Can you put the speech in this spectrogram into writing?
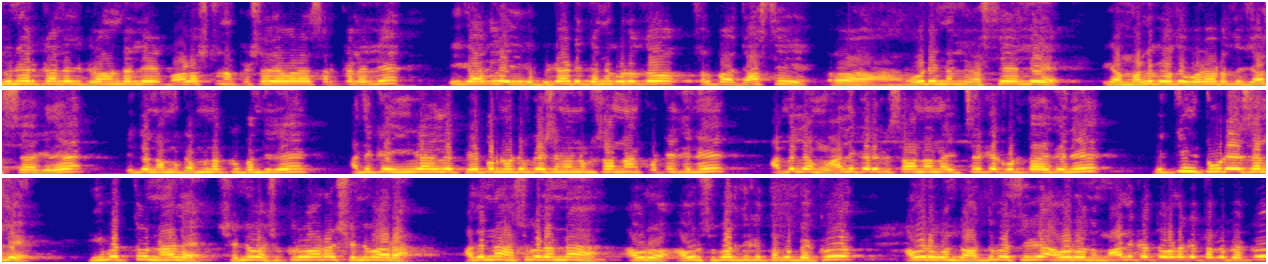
ಜೂನಿಯರ್ ಕಾಲೇಜ್ ಗ್ರೌಂಡ್ ಅಲ್ಲಿ ಬಹಳಷ್ಟು ನಮ್ಮ ಕೃಷ್ಣದೇವರ ಸರ್ಕಲ್ ಅಲ್ಲಿ ಈಗಾಗಲೇ ಈಗ ಬಿಡಾಡಿ ದನಗಳದ್ದು ಸ್ವಲ್ಪ ಜಾಸ್ತಿ ರೋಡಿನಲ್ಲಿ ರಸ್ತೆಯಲ್ಲಿ ಈಗ ಮಲಗೋದು, ಓಡಾಡೋದು ಜಾಸ್ತಿ ಆಗಿದೆ. ಇದು ನಮ್ಮ ಗಮನಕ್ಕೂ ಬಂದಿದೆ. ಅದಕ್ಕೆ ಈಗಾಗಲೇ ಪೇಪರ್ ನೋಟಿಫಿಕೇಶನ್ ಅನ್ನು ಸಹ ನಾನು ಕೊಟ್ಟಿದ್ದೀನಿ. ಆಮೇಲೆ ಮಾಲೀಕರಿಗೂ ಸಹ ನಾನು ಎಚ್ಚರಿಕೆ ಕೊಡ್ತಾ ಇದ್ದೀನಿ. ವಿತ್ ಇನ್ ಟೂ ಡೇಸ್ ಅಲ್ಲಿ, ಇವತ್ತು, ನಾಳೆ, ಶನಿವಾರ, ಶುಕ್ರವಾರ, ಶನಿವಾರ ಅದನ್ನ ಹಸುಗಳನ್ನ ಅವರು, ಅವ್ರ ಸುಪರ್ದಿಗೆ ತಗೋಬೇಕು. ಅವರ ಒಂದು ಹದ್ದು ಬಸ್ಸಿಗೆ, ಅವರ ಒಂದು ಮಾಲೀಕತ್ವ ಒಳಗೆ ತಗೋಬೇಕು.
